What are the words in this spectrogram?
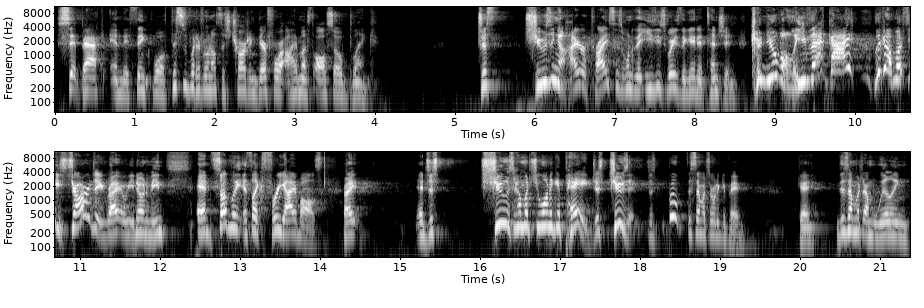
sit back and they think, well, this is what everyone else is charging, therefore I must also blank. Just Choosing a higher price is one of the easiest ways to gain attention. Can you believe that guy? Look how much he's charging, right? You know what I mean? And suddenly it's like free eyeballs, right? And just choose how much you want to get paid. Just choose it. Just boom, this is how much I want to get paid. Okay? This is how much I'm willing,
